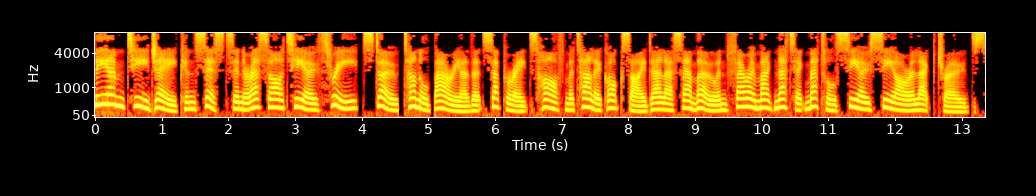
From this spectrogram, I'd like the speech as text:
The MTJ consists in a SRTO3 STO tunnel barrier that separates half metallic oxide LSMO and ferromagnetic metal COCR electrodes.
